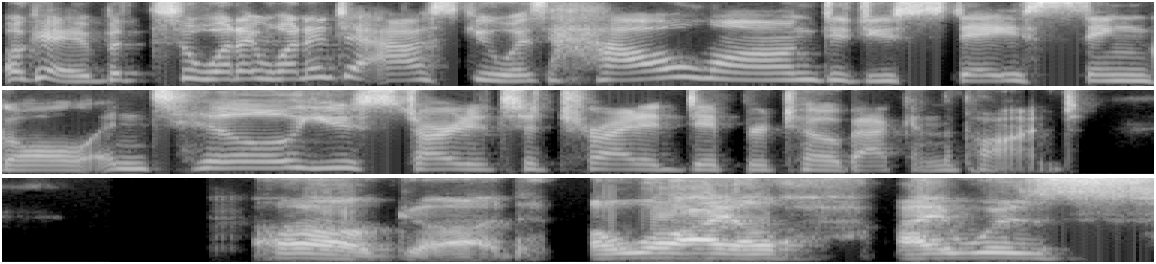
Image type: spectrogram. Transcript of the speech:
Okay. But so, what I wanted to ask you was how long did you stay single until you started to try to dip your toe back in the pond? Oh God, a while. I was,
